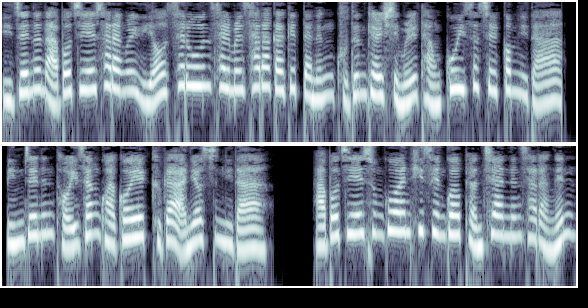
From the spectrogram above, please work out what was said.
이제는 아버지의 사랑을 이어 새로운 삶을 살아가겠다는 굳은 결심을 담고 있었을 겁니다. 민재는 더 이상 과거의 그가 아니었습니다. 아버지의 숭고한 희생과 변치 않는 사랑은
